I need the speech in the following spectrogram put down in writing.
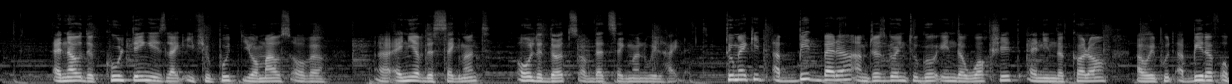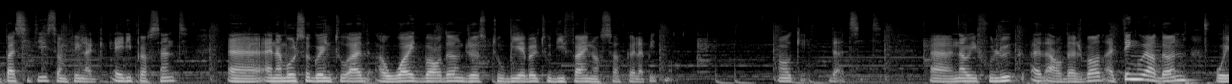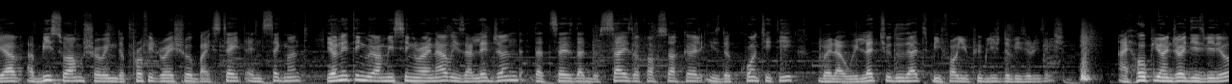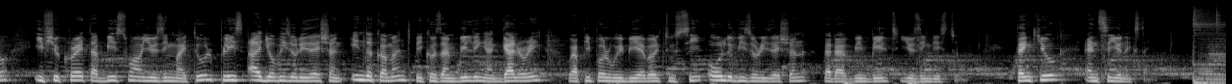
And now the cool thing is like if you put your mouse over uh, any of the segment, all the dots of that segment will highlight. To make it a bit better, I'm just going to go in the worksheet and in the color, I will put a bit of opacity, something like 80%. Uh, and I'm also going to add a white border just to be able to define our circle a bit more. Okay, that's it. Uh, now if we look at our dashboard, I think we are done. We have a Beeswarm showing the profit ratio by state and segment. The only thing we are missing right now is a legend that says that the size of our circle is the quantity, but I will let you do that before you publish the visualization. I hope you enjoyed this video. If you create a Beeswarm using my tool, please add your visualization in the comment because I'm building a gallery where people will be able to see all the visualization that have been built using this tool. Thank you and see you next time.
